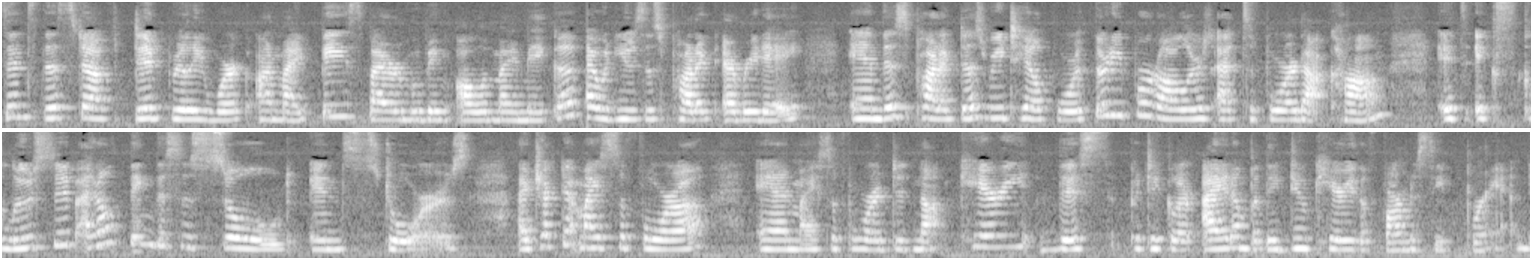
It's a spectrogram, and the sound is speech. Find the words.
Since this stuff did really work on my face by removing all of my makeup, I would use this product every day and this product does retail for $34 at Sephora.com. It's exclusive. I don't think this is sold in stores. I checked at my Sephora and my Sephora did not carry this particular item but they do carry the Farmacy brand.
